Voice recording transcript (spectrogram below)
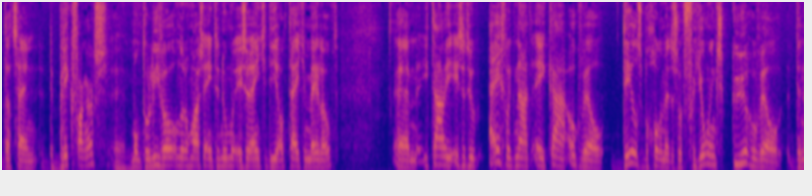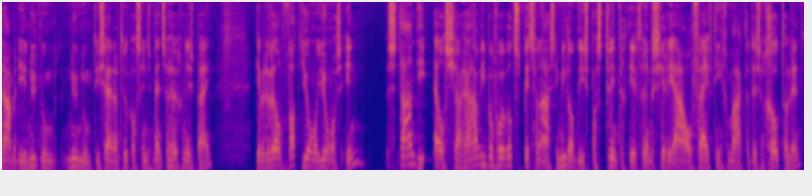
dat zijn de blikvangers. Uh, Montolivo, om er nog maar eens één te noemen... is er eentje die al een tijdje meeloopt. Um, Italië is natuurlijk eigenlijk na het EK ook wel deels begonnen met een soort verjongingskuur. Hoewel de namen die je nu noemt, nu noemt die zijn er natuurlijk al sinds mensenheugenis bij. Die hebben er wel wat jonge jongens in. staan. Die El Sharawi bijvoorbeeld, spits van AC Milan, die is pas 20. Die heeft er in de Serie A al 15 gemaakt. Dat is een groot talent.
